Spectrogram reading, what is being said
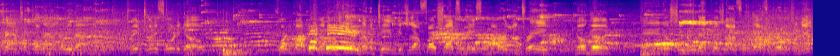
Krantz will pull down the rebound. 3.24 to go. Fortenbacher cut off there, double team, gets it out far side for me for Harwick and three. No good. And we'll see who that goes off for the goal for Bremerton tonight.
